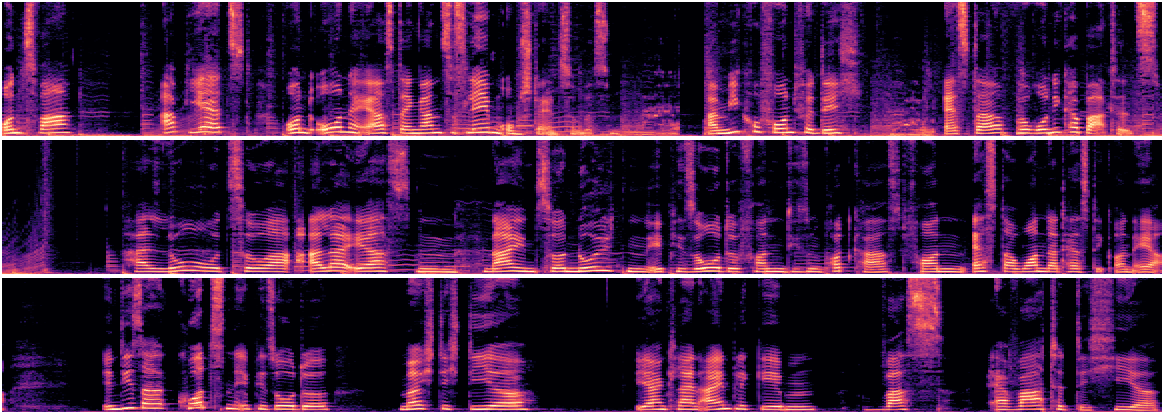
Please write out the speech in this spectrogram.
Und zwar ab jetzt und ohne erst dein ganzes Leben umstellen zu müssen. Am Mikrofon für dich Esther Veronika Bartels. Hallo zur allerersten, nein, zur nullten Episode von diesem Podcast von Esther Wondertastic on Air. In dieser kurzen Episode möchte ich dir ja einen kleinen Einblick geben, was erwartet dich hier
